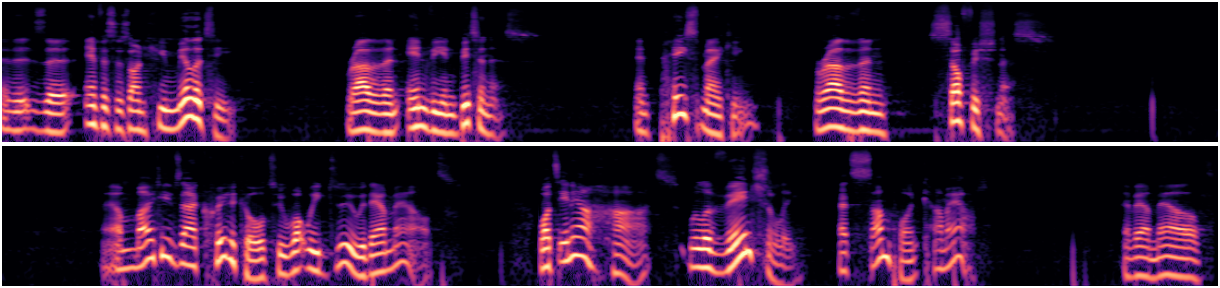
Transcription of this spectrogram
There's an emphasis on humility rather than envy and bitterness, and peacemaking rather than selfishness. Our motives are critical to what we do with our mouths. What's in our hearts will eventually, at some point, come out of our mouths,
